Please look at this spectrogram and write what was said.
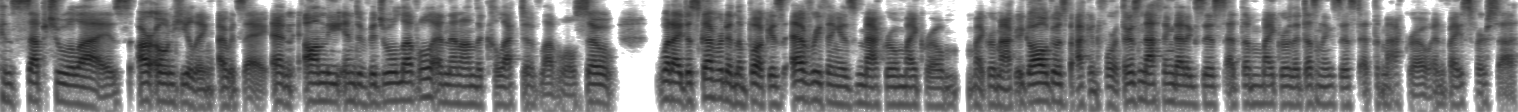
conceptualize our own healing, I would say, and on the individual level and then on the collective level. So what I discovered in the book is everything is macro, micro, micro, macro. It all goes back and forth. There's nothing that exists at the micro that doesn't exist at the macro, and vice versa.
